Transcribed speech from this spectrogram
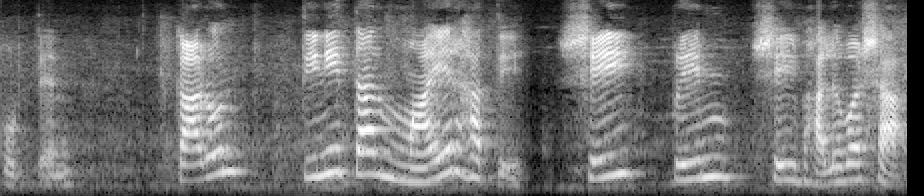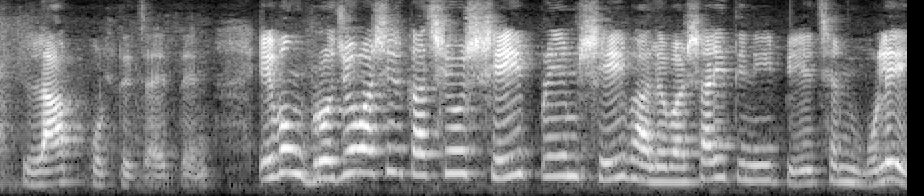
করতেন। কারণ তিনি তার মায়ের হাতে সেই প্রেম, সেই ভালোবাসা লাভ করতে চাইতেন। এবং ব্রজবাসীর কাছেও সেই প্রেম, সেই ভালোবাসাই তিনি পেয়েছেন বলেই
